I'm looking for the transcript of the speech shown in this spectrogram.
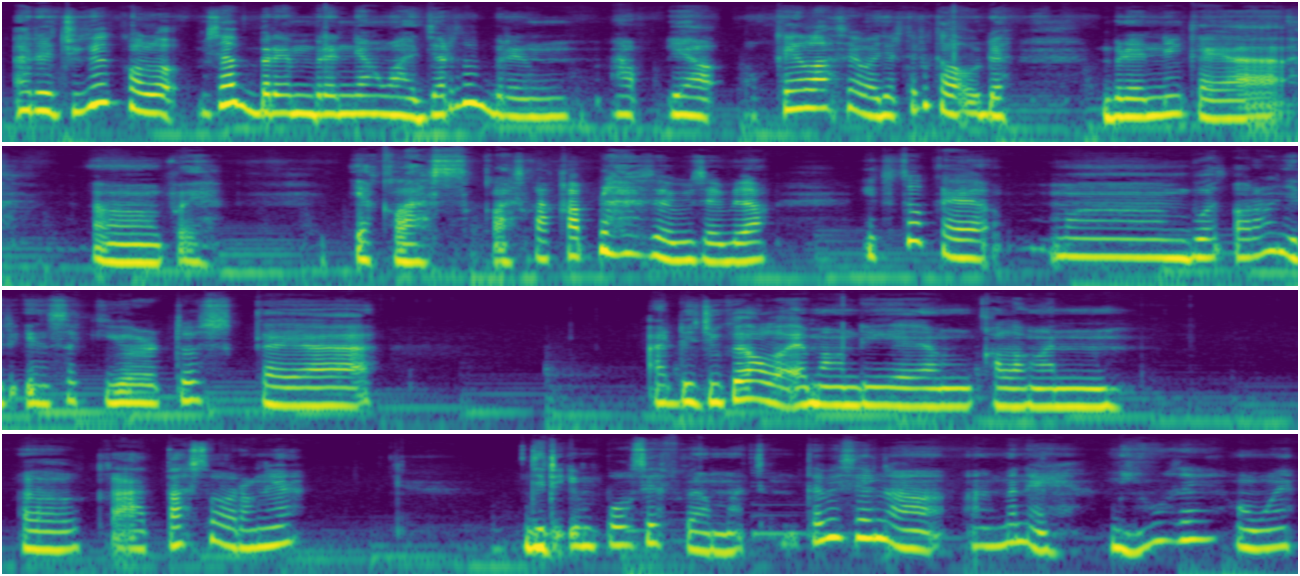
ada juga kalau misal brand-brand yang wajar tuh brand ya oke okay lah saya wajar. Tapi kalau udah brandnya kayak uh, apa ya ya kelas kelas kakap lah saya bisa bilang. Itu tuh kayak membuat orang jadi insecure terus kayak ada juga kalau emang dia yang kalangan uh, ke atas tuh orangnya jadi impulsif segala macam. Tapi saya nggak mana ya bingung saya ngomongnya.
